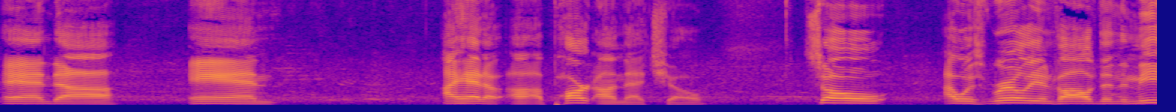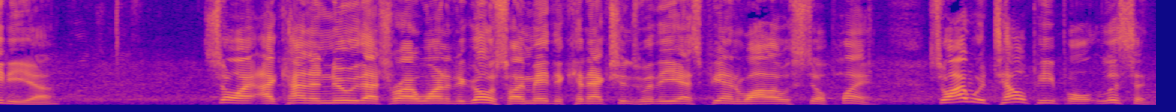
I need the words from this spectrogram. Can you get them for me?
and uh, and I had a, a part on that show. So I was really involved in the media. So I, I kind of knew that's where I wanted to go. So I made the connections with ESPN while I was still playing. So I would tell people, listen,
